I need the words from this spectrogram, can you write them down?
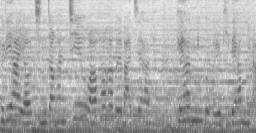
그리하여 진정한 치유와 화합을 맞이하는 대한민국을 기대합니다.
